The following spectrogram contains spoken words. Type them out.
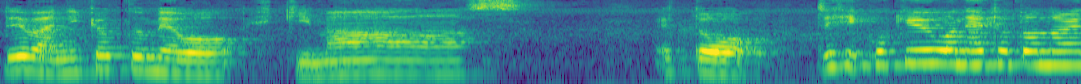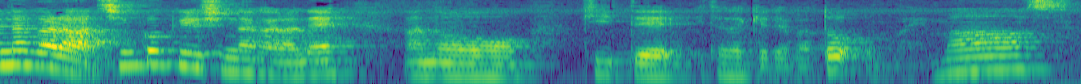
では2曲目を弾きます。えっとぜひ呼吸をね整えながら深呼吸しながらねあの聞いていただければと思います。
